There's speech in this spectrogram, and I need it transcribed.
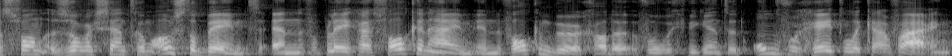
Bewoners van zorgcentrum Oosterbeemd en verpleeghuis Valkenheim in Valkenburg hadden vorig weekend een onvergetelijke ervaring.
